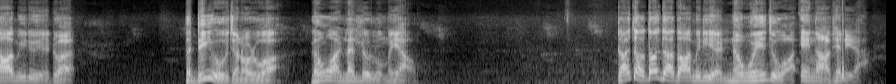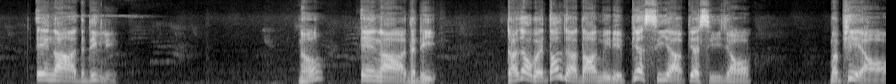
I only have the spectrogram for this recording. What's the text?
သားမီးတွေအတွက်တတိကိုကျွန်တော်တို့ကလုံးဝလက်လွတ်လို့မရဘူးဒါကြောင့်တောက်ကြသားမီးတွေရဲ့နဝင်းကြိုကအင်္ဂါဖြစ်နေတာအင်္ဂါတတိလေနော် အင်္ဂါတတိဒါကြောင့်ပဲတောက်ကြသားမိတွေပြက်စီးရပြက်စီးကြောင်းမဖြစ်အောင်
